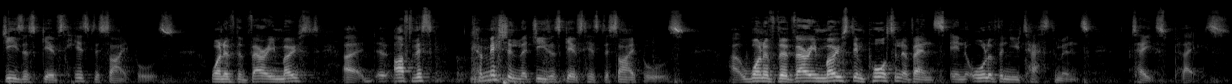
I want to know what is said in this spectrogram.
Jesus gives his disciples one of the very most, uh, after this commission that Jesus gives his disciples, uh, one of the very most important events in all of the New Testament takes place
